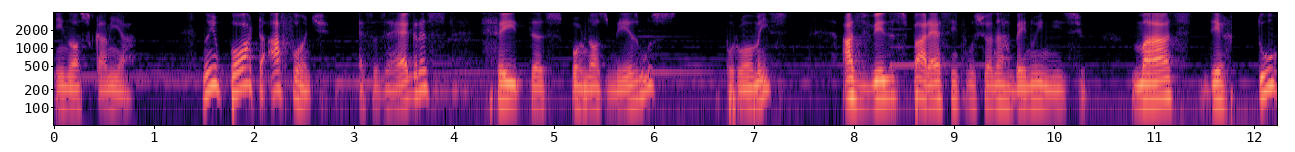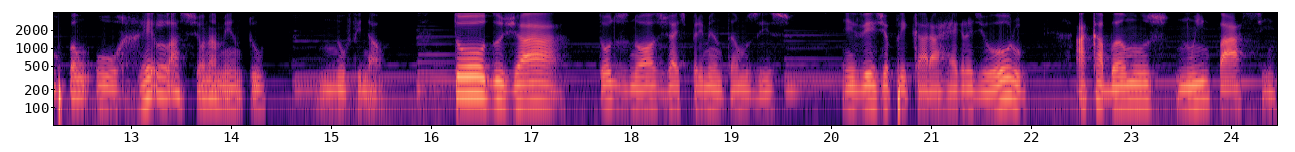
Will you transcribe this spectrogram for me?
em nosso caminhar. Não importa a fonte, essas regras feitas por nós mesmos, por homens, às vezes parecem funcionar bem no início, mas deturpam o relacionamento no final. Todos já, todos nós já experimentamos isso. Em vez de aplicar a regra de ouro, acabamos no impasse.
